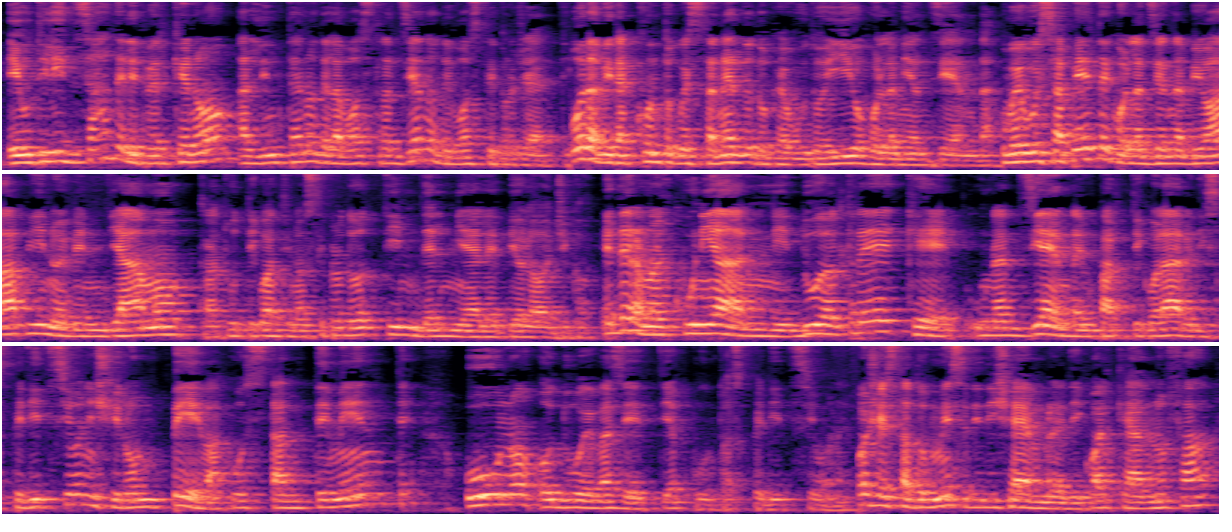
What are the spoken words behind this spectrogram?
e utilizzateli perché no all'interno della vostra azienda o dei vostri progetti. Ora vi racconto questo aneddoto che ho avuto io con la mia azienda. Come voi sapete con l'azienda BioApi noi vendiamo tra tutti quanti i nostri prodotti del miele biologico ed erano alcuni anni, due o tre, che un'azienda in particolare di spedizioni ci rompeva costantemente costantemente uno o due vasetti appunto a spedizione. Poi c'è stato un mese di dicembre di qualche anno fa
